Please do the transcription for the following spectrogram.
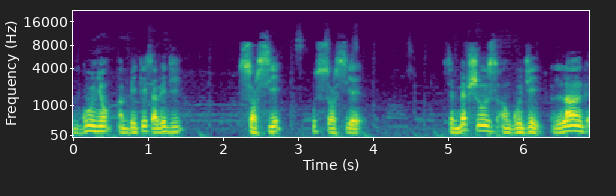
Gougnon en BT, ça veut dire sorcier ou sorcière. C'est la même chose en gaudier, langue,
